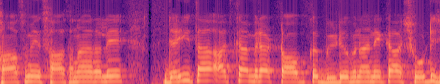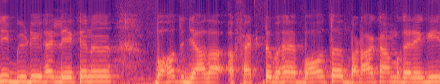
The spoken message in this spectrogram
सांस में सांस ना रले। यही था। आज का मेरा टॉप का वीडियो बनाने का। छोटी सी वीडियो है, लेकिन बहुत ज़्यादा इफ़ेक्टिव है। बहुत बड़ा काम करेगी।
